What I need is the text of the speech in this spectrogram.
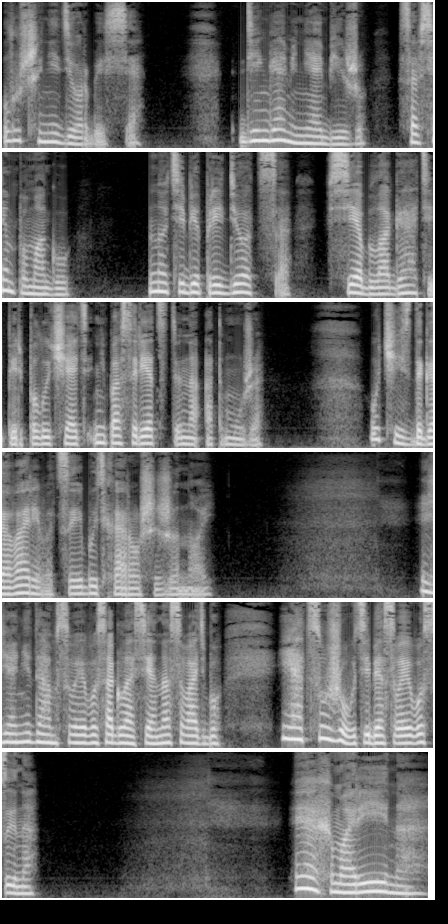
лучше не дергайся. Деньгами не обижу, совсем помогу. Но тебе придется все блага теперь получать непосредственно от мужа. Учись договариваться и быть хорошей женой. Я не дам своего согласия на свадьбу и отсужу у тебя своего сына. Эх, Марина,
